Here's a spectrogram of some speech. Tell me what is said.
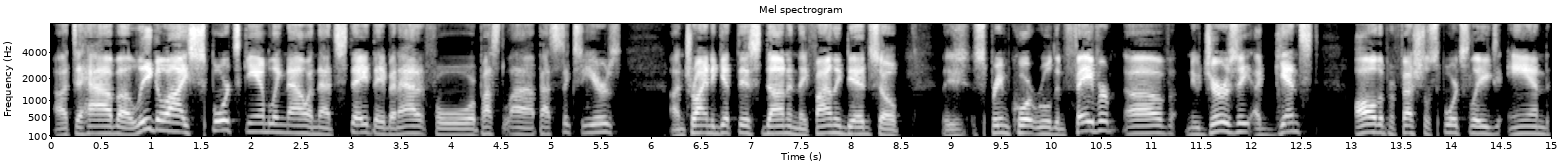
uh, to have uh, legalized sports gambling now in that state. They've been at it for past uh, past six years on trying to get this done, and they finally did. So the Supreme Court ruled in favor of New Jersey against all the professional sports leagues and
